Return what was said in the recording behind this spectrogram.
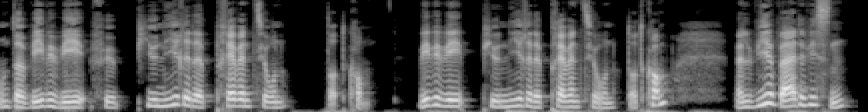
unter www.für-pioniere-der-prävention.com www.pionieredeprävention.com, weil wir beide wissen,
